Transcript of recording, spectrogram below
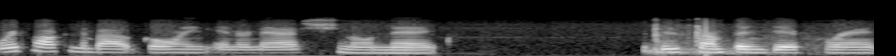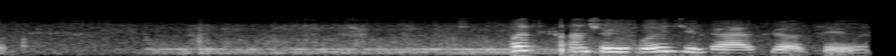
we're talking about going international next to do something different. Which country would you guys go to?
